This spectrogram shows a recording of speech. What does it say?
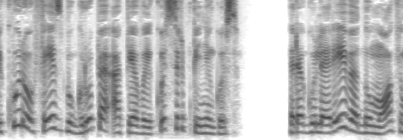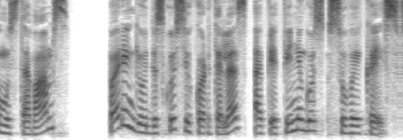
įkūriau Facebook grupę apie vaikus ir pinigus. Reguliariai vedu mokymus tėvams, parengiau diskusijų korteles apie pinigus su vaikais.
